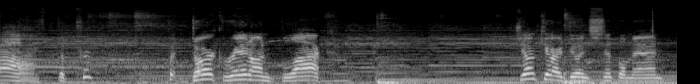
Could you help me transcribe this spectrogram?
Ah, the put dark red on black. Junkyard doing Simple Man.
